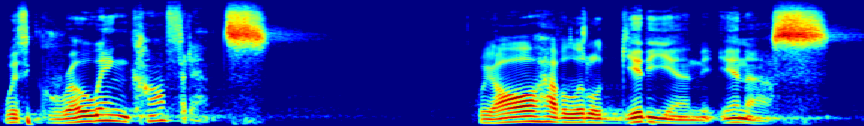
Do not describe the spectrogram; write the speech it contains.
with growing confidence. We all have a little Gideon in us,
